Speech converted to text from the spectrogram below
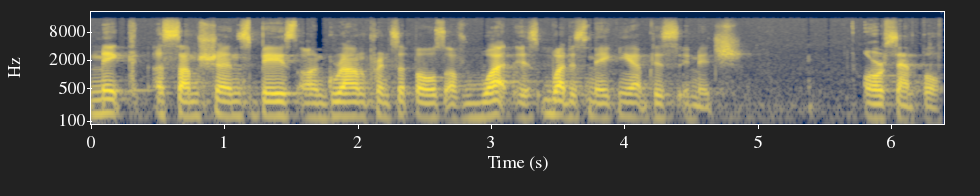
make assumptions based on ground principles of what is, what is making up this image or sample.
